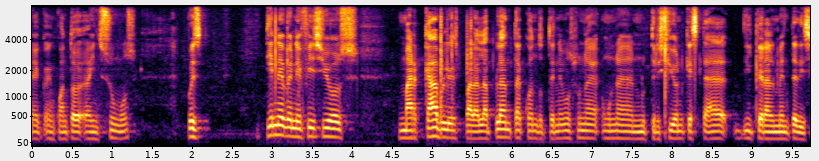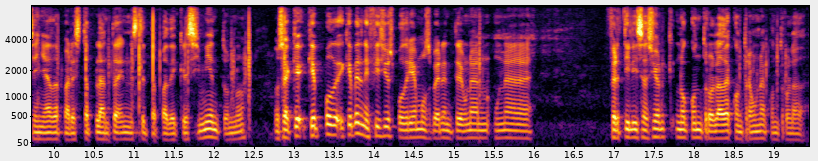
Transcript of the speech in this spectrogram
eh, en cuanto a insumos, pues tiene beneficios marcables para la planta cuando tenemos una, nutrición que está literalmente diseñada para esta planta en esta etapa de crecimiento, ¿no? O sea, ¿qué, qué, beneficios podríamos ver entre una, una fertilización no controlada contra una controlada?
